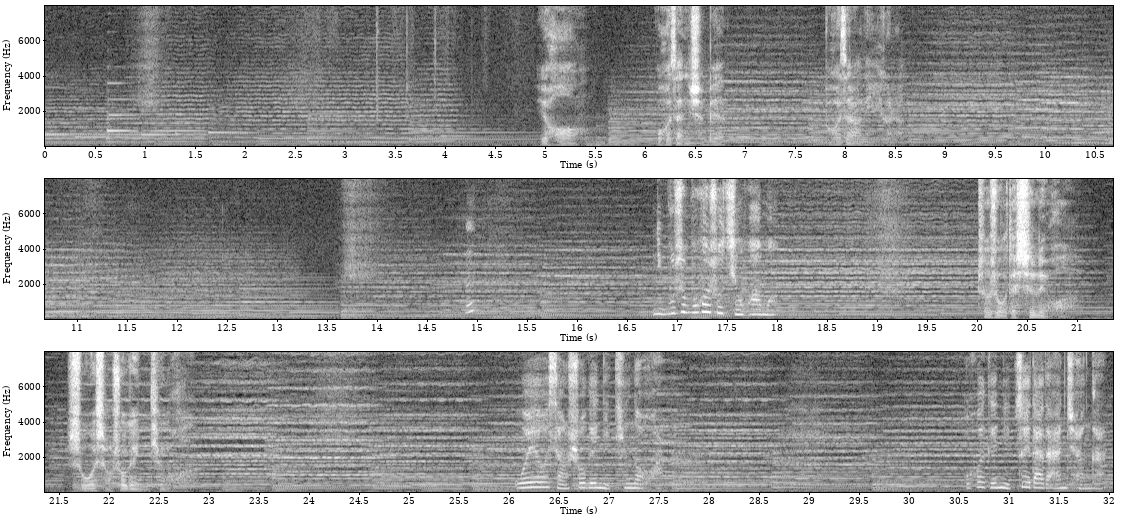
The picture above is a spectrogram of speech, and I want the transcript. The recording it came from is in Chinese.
以后我会在你身边，不会再让你一个人。嗯你不是不会说情话吗？这是我的心里话，是我想说给你听的话。我也有想说给你听的话。我会给你最大的安全感。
